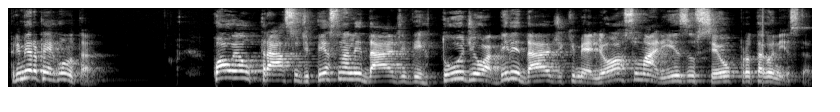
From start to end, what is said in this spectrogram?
Primeira pergunta: Qual é o traço de personalidade, virtude ou habilidade que melhor sumariza o seu protagonista?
